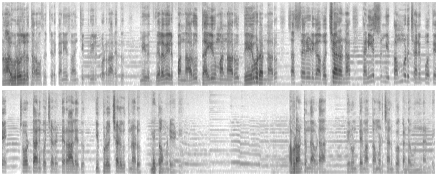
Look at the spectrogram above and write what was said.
నాలుగు రోజుల తర్వాత వచ్చాడు కనీసం అంత్యక్రియలు కూడా రాలేదు. మీకు విలవేలుపు అన్నారు దైవం అన్నారు దేవుడు అన్నారు సస్సరీడిగా వచ్చారన్నారు. కనీసం మీ తమ్ముడు చనిపోతే చూడడానికి వచ్చాడంటే రాలేదు. ఇప్పుడు వచ్చి అడుగుతున్నాడు మీ తమ్ముడు ఏంటి? అప్పుడు అంటుంది ఆవిడ మీరుంటే మా తమ్ముడు చనిపోకుండా ఉండండి.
